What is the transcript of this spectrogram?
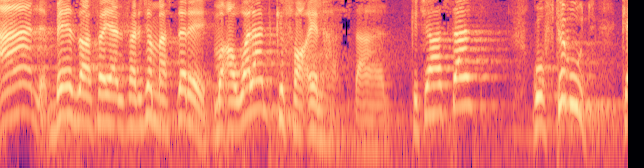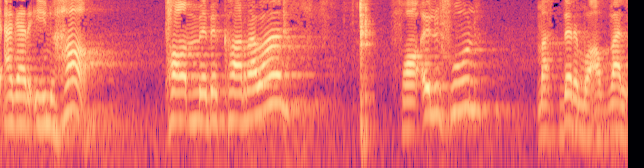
ان به اضافه ینفرجه مصدر معولند که فائل هستند. که چه هستند؟ گفته بود که اگر اینها تامه به کار روند فائلشون مصدر معول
